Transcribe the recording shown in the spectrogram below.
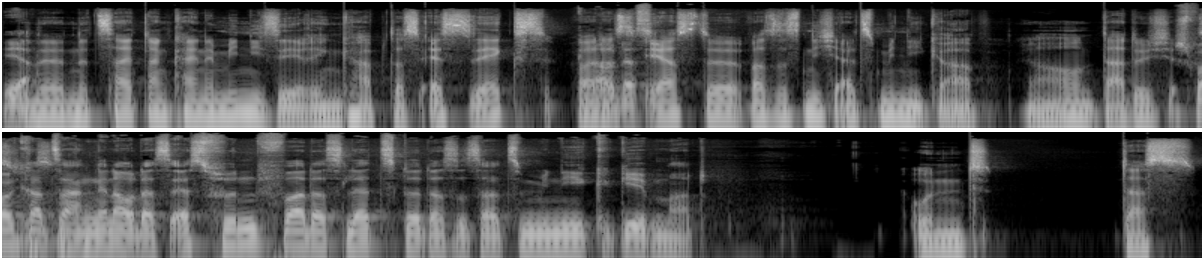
Ja. Eine, eine Zeit lang keine Miniserien gehabt. Das S6 war Genau, das, das- erste, was es nicht als Mini gab. Ja, und dadurch. Ich wollte gerade sagen, genau, das S5 war das letzte, das es als Mini gegeben hat. Und das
